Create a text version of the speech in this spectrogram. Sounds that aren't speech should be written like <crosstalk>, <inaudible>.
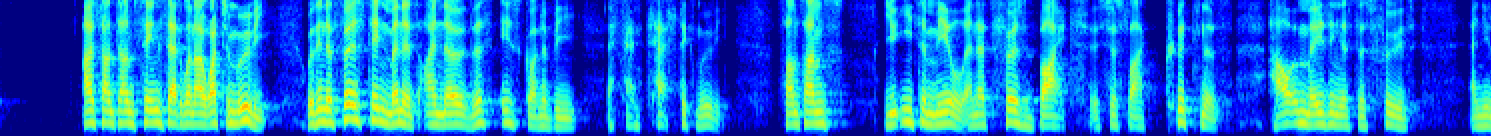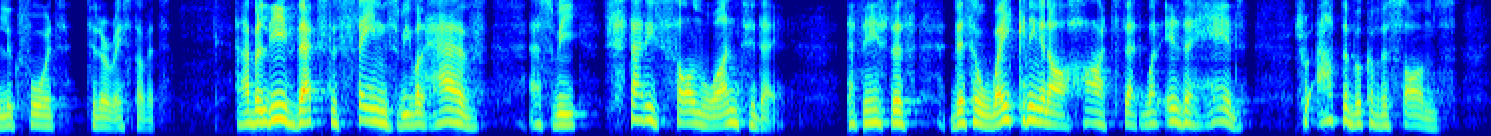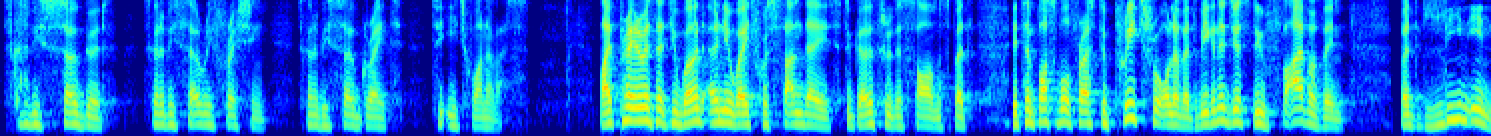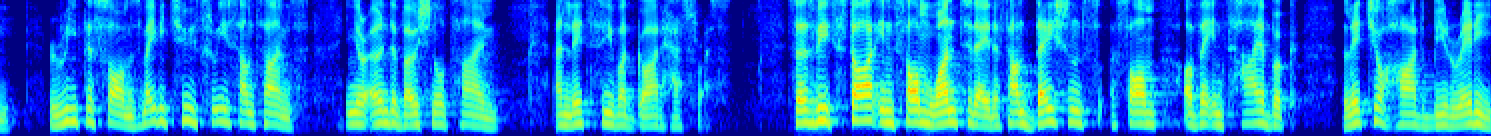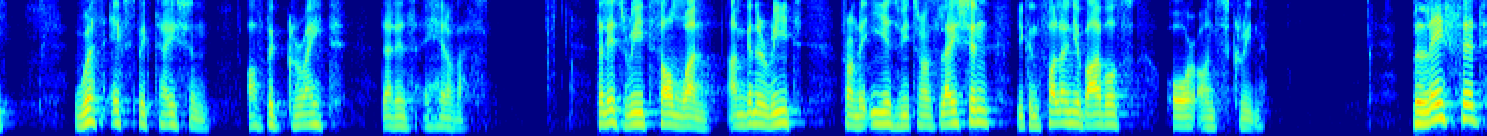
I sometimes sense that when I watch a movie. Within the first 10 minutes, I know this is going to be a fantastic movie. Sometimes you eat a meal, and that first bite is just like, goodness, how amazing is this food? And you look forward to the rest of it. And I believe that's the sense we will have as we study Psalm 1 today. That there's this, this awakening in our hearts that what is ahead throughout the book of the Psalms is going to be so good. It's going to be so refreshing. It's going to be so great to each one of us. My prayer is that you won't only wait for Sundays to go through the Psalms, but it's impossible for us to preach through all of it. We're going to just do five of them. But lean in read the Psalms, maybe two, three sometimes in your own devotional time, and let's see what God has for us. So, as we start in Psalm 1 today, the foundation psalm of the entire book, let your heart be ready with expectation of the great that is ahead of us. So, let's read Psalm 1. I'm going to read from the ESV translation. You can follow in your Bibles or on screen. Blessed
